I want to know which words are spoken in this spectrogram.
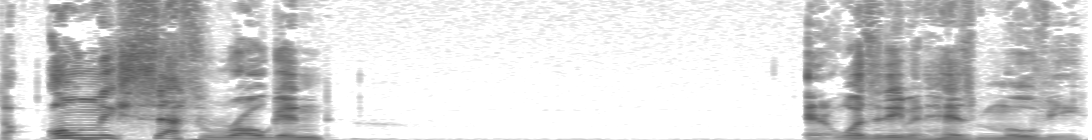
The only Seth Rogen, and it wasn't even his movie,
